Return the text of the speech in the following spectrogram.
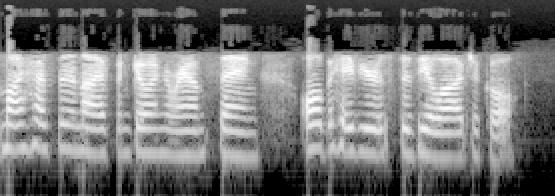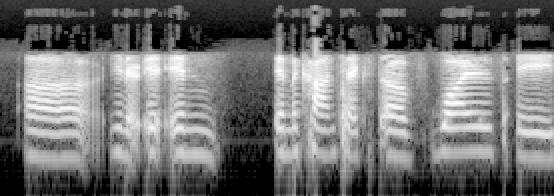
my husband and I have been going around saying all behavior is physiological. Uh, you know, in in the context of why is a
